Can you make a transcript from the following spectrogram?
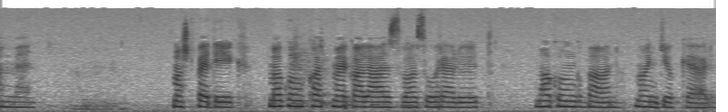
Amen. Most pedig magunkat megalázva az Úr előtt, magunkban mondjuk el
